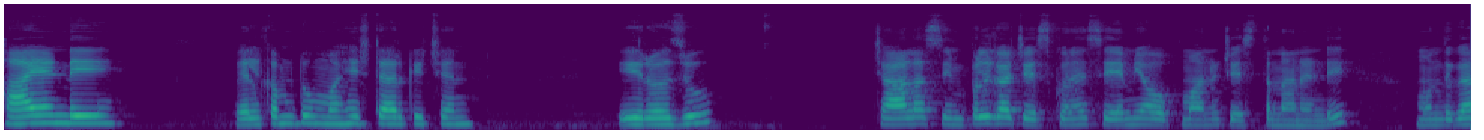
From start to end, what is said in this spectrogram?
హాయ్ అండి. Welcome to Mahesh star kitchen. ఈరోజు చాలా సింపుల్గా చేసుకునే సేమియా ఉప్మాను చేస్తున్నానండి. ముందుగా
